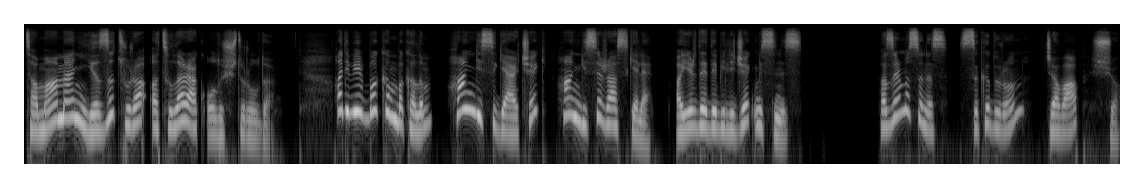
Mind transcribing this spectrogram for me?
tamamen yazı tura atılarak oluşturuldu. Hadi bir bakın bakalım hangisi gerçek, hangisi rastgele? Ayırt edebilecek misiniz? Hazır mısınız? Sıkı durun. Cevap şu.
